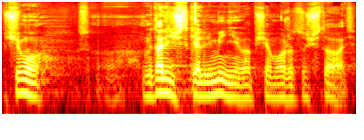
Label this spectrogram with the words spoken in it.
Почему металлический алюминий вообще может существовать?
